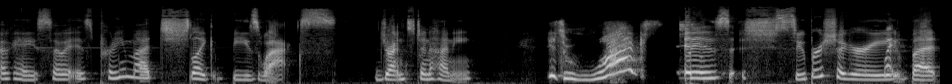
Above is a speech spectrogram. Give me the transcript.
Okay, so it is pretty much like beeswax drenched in honey. It's wax? It is sh- super sugary, Wait, but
